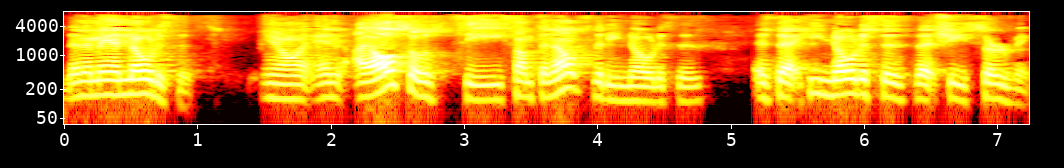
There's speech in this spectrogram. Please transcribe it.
then a man notices. You know, and I also see something else that he notices is that he notices that she's serving.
